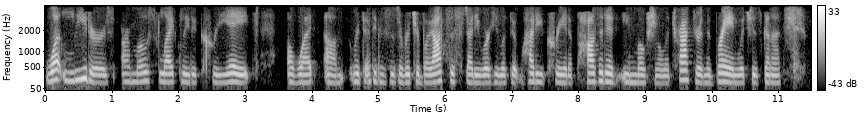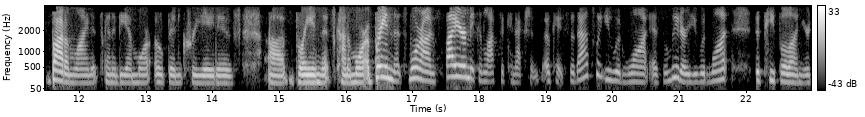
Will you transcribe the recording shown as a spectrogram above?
what leaders are most likely to create what um, Rich, I think this is a Richard Boyatzis study where he looked at how do you create a positive emotional attractor in the brain, which is going to, bottom line, it's going to be a more open, creative uh, brain that's kind of more, a brain that's more on fire, making lots of connections. Okay, so that's what you would want as a leader. You would want the people on your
